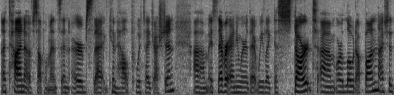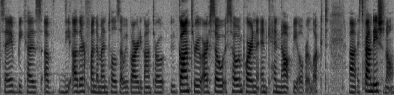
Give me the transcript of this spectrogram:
a ton of supplements and herbs that can help with digestion. Um, it's never anywhere that we like to start um, or load up on, I should say, because of the other fundamentals that we've already gone through gone through are so so important and cannot be overlooked. Uh, it's foundational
